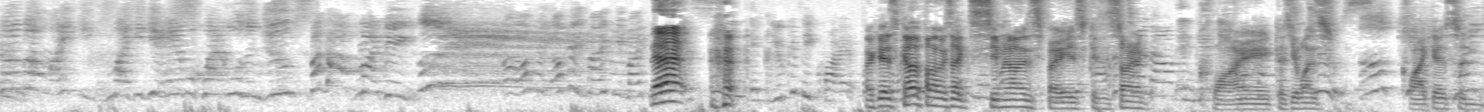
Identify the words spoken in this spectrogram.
What about Mikey? Mikey get animal crackers and juice? Fuck off, Mikey! Oh, okay, okay, Mikey, Mikey. Nah. Listen, if you could be quiet Okay, it's kind of funny. It's like minutes, semen on his face because he's starting time out crying animal 'cause he wants- juice. quackers and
